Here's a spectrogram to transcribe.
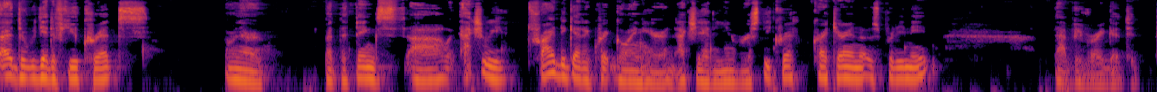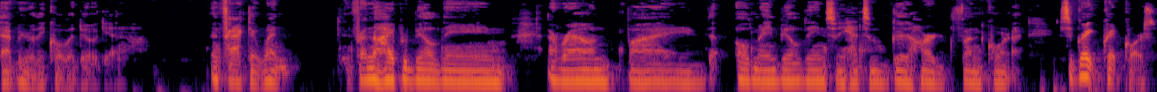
I- We did a few crits. I mean, there, but the things uh, actually we tried to get a crit going here, and actually had a university crit criterium that was pretty neat. That'd be very good. To that'd be really cool to do again. In fact, it went from the HPER building around by the old main building, so you had some good, hard, fun course. It's a great crit course.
